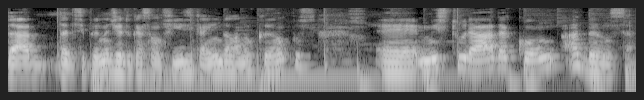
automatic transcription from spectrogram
da, da disciplina de educação física, ainda lá no campus, é, misturada com a dança,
